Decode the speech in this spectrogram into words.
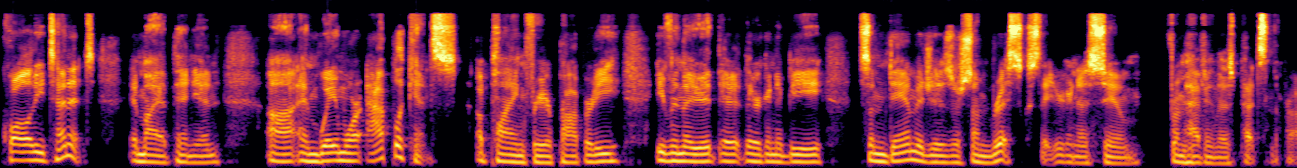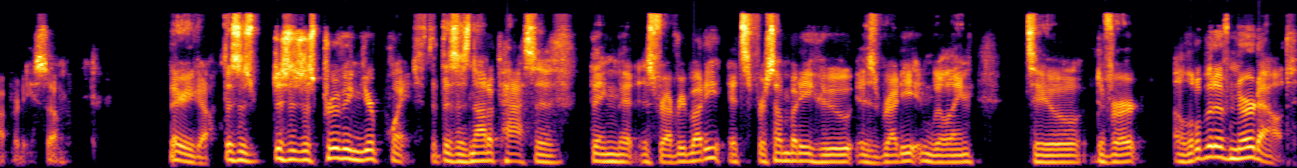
quality tenant, in my opinion, uh, and way more applicants applying for your property, even though there, there are to be some damages or some risks that you're to assume from having those pets in the property. So there you go. This is this is just proving your point that this is not a passive thing that is for everybody. It's for somebody who is ready and willing to divert a little bit of nerd out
